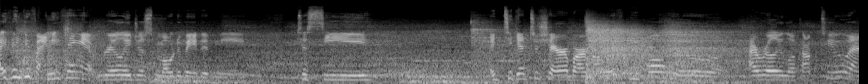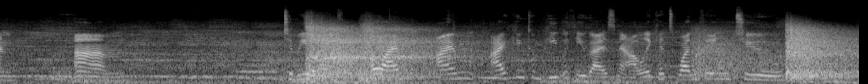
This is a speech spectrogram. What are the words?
I think if anything, it really just motivated me to see, to get to share a barbell with people who I really look up to, and um, to be like, oh, I'm, I'm, I can compete with you guys now. Like, it's one thing to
